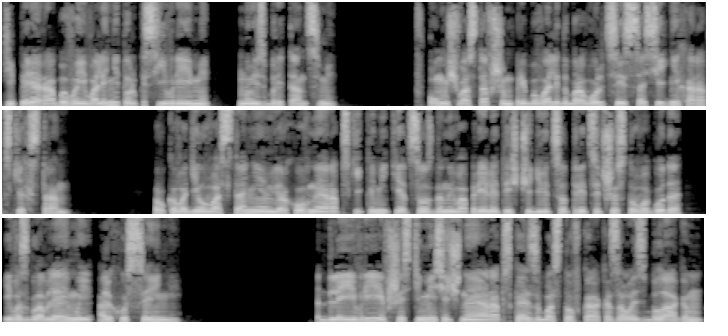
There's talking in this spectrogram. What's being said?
Теперь арабы воевали не только с евреями, но и с британцами. В помощь восставшим прибывали добровольцы из соседних арабских стран. Руководил восстанием Верховный арабский комитет, созданный в апреле 1936 года и возглавляемый Аль-Хусейни. Для евреев шестимесячная арабская забастовка оказалась благом,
